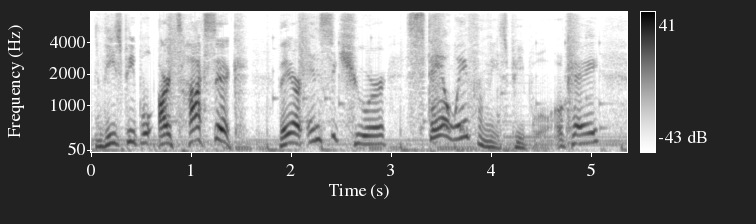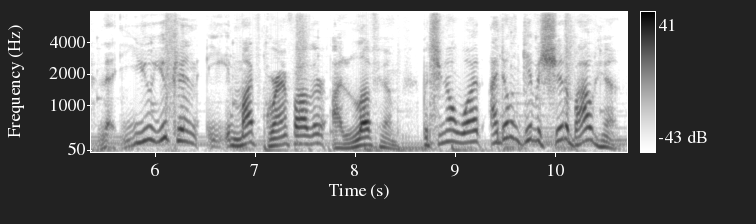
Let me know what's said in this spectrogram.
these people are toxic. They are insecure. Stay away from these people, okay? You you can my grandfather, I love him. But you know what? I don't give a shit about him.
